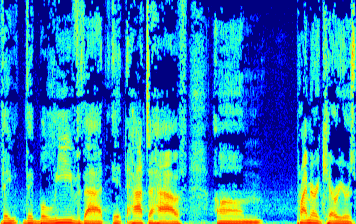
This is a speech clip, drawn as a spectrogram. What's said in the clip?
they, they believe that it had to have um, primary carriers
